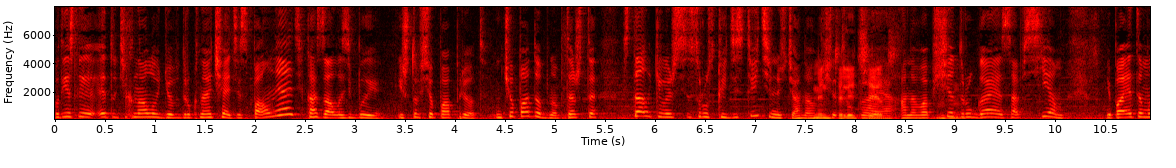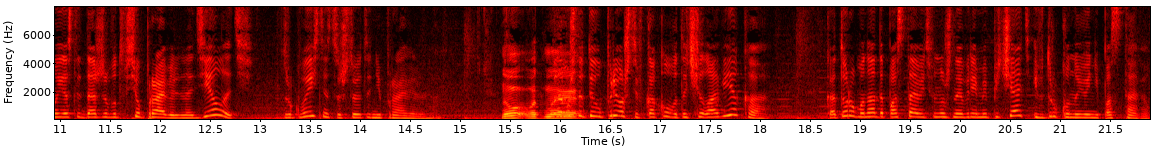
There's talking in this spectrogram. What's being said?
вот если эту технологию вдруг начать исполнять, казалось бы, и что все попрет, ничего подобного, потому что сталкиваешься с русской действительностью, она вообще Менталитет. другая. Она вообще Мгм. другая совсем. И поэтому, если даже вот все правильно делать, вдруг выяснится, что это неправильно. Ну, вот мы... Потому что ты упрешься в какого-то человека, которому надо поставить в нужное время печать, и вдруг он ее не поставил.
